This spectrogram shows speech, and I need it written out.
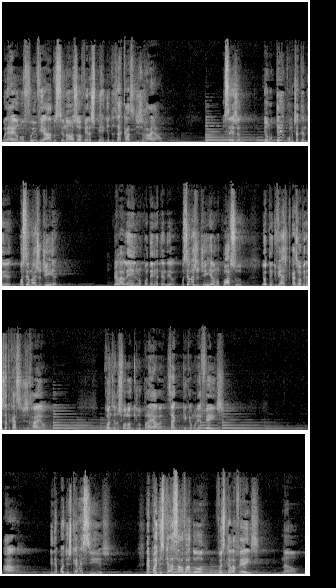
Mulher, eu não fui enviado senão as ovelhas perdidas da casa de Israel. Ou seja, eu não tenho como te atender. Você não é judia. Pela lei, ele não poderia atendê-la. Você não é judia, eu não posso. Eu tenho que vir as ovelhas da casa de Israel. Quando Jesus falou aquilo para ela, sabe o que a mulher fez? Ah, e depois diz que é Messias. Depois disse que era Salvador. Foi isso que ela fez? Não.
